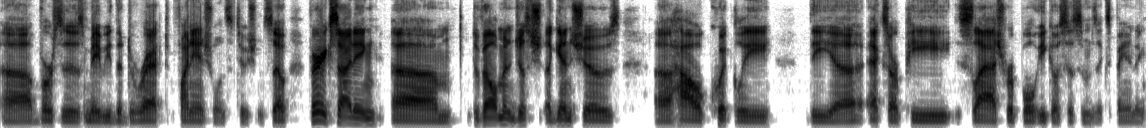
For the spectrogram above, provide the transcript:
uh, versus maybe the direct financial institution. So very exciting um, development. Just again shows uh, how quickly the uh, XRP slash Ripple ecosystem is expanding.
